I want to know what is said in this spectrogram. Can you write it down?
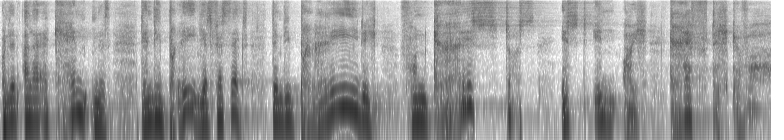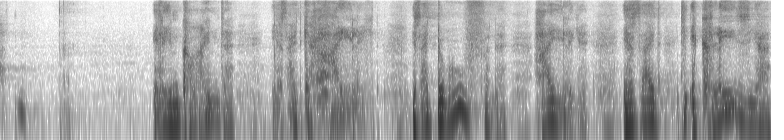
und in aller Erkenntnis. Denn die Predigt, jetzt Vers 6, denn die Predigt von Christus ist in euch kräftig geworden. Ihr lieben Korinther, ihr seid geheiligt, ihr seid Berufene, Heilige. Ihr seid die Ekklesia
